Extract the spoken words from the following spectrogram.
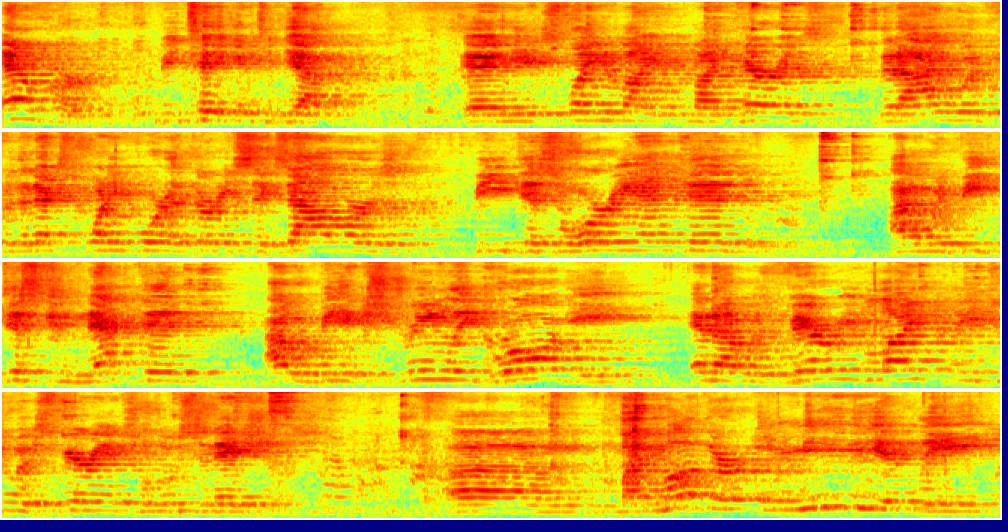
ever be taken together. And he explained to my, my parents that I would, for the next 24 to 36 hours, be disoriented, I would be disconnected, I would be extremely groggy, and I was very likely to experience hallucinations. Um, my mother immediately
